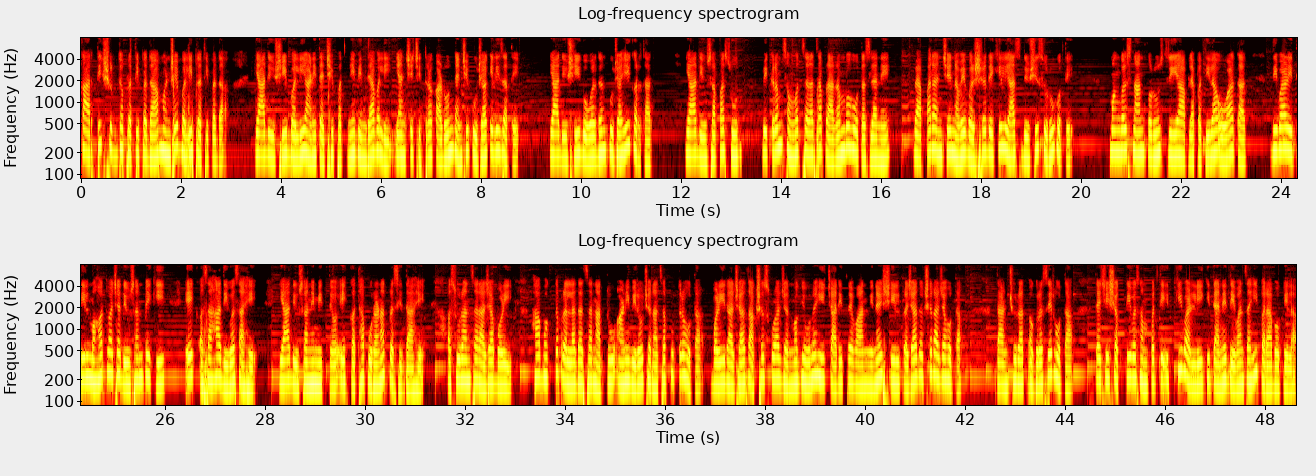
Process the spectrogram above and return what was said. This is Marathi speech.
कार्तिक शुद्ध प्रतिपदा म्हणजे बलिप्रतिपदा या दिवशी बली आणि त्याची पत्नी विंध्यावली यांचे चित्र काढून त्यांची पूजा केली जाते. या दिवशी गोवर्धन पूजाही करतात. या दिवसापासून विक्रम संवत्सराचा प्रारंभ होत असल्याने व्यापारांचे नवे वर्ष देखील याच दिवशी सुरू होते. मंगल स्नान करून स्त्रिया आपल्या पतीला ओवाळतात. दिवाळीतील महत्त्वाच्या दिवसांपैकी एक असा हा दिवस आहे. या दिवसानिमित्त एक कथा पुराणात प्रसिद्ध आहे. असुरांचा राजा बळी हा भक्त प्रल्हादाचा नातू आणि विरोचनाचा पुत्र होता. बळीराजा राक्षस कुळात जन्म घेऊनही चारित्र्यवान विनयशील प्रजादक्ष राजा होता. दानशुरात अग्रसेर होता. त्याची शक्ती व संपत्ती इतकी वाढली की त्याने देवांचाही पराभव केला.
